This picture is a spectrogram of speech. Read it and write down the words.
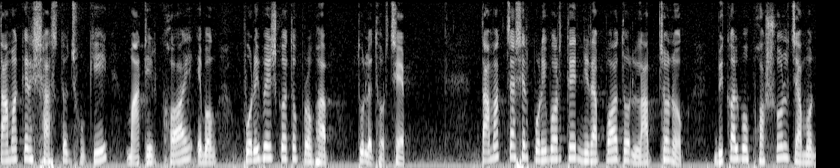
তামাকের স্বাস্থ্য ঝুঁকি, মাটির ক্ষয় এবং পরিবেশগত প্রভাব তুলে ধরছে। তামাক চাষের পরিবর্তে নিরাপদ ও লাভজনক বিকল্প ফসল যেমন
